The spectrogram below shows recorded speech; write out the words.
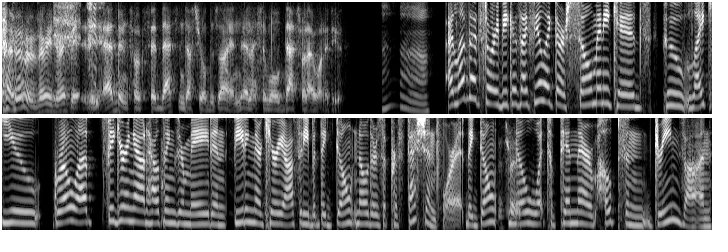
I remember very directly, the admin folks said, that's industrial design. And I said, well, that's what I want to do. I love that story because I feel like there are so many kids who, like you, grow up figuring out how things are made and feeding their curiosity, but they don't know there's a profession for it. They don't right. know what to pin their hopes and dreams on.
